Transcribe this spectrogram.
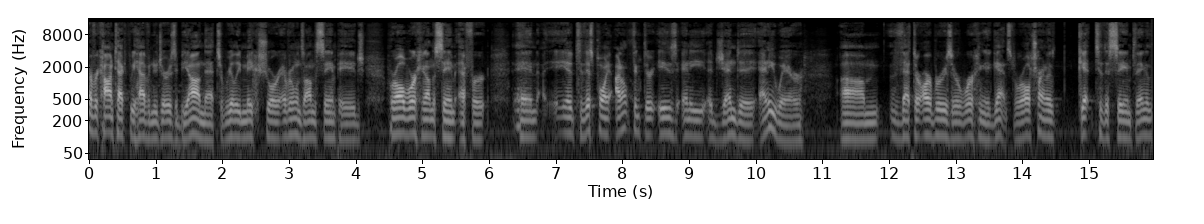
every contact we have in New Jersey beyond that to really make sure everyone's on the same page. We're all working on the same effort. And you know, to this point, I don't think there is any agenda anywhere um, that there are breweries that are working against. We're all trying to get to the same thing. And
